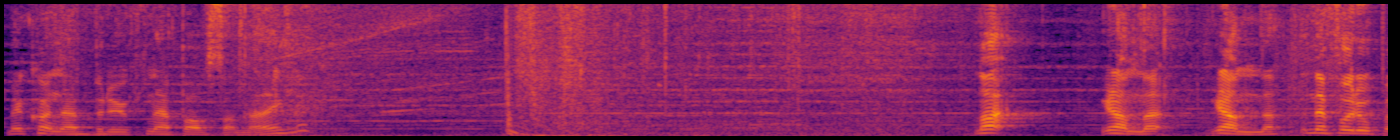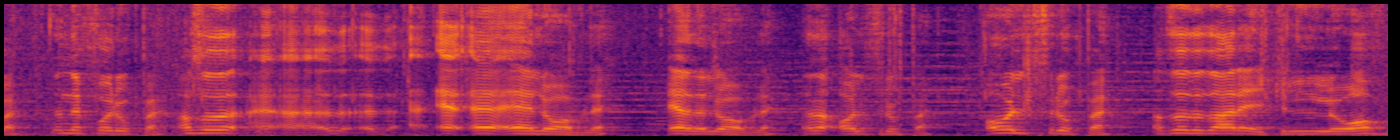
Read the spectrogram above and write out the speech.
Men kan jeg bruke den her på avstand med, egentlig? Nei, glem det. Glem det. Den er for oppe. Den er for oppe. Altså, er, er, er lovlig? Er det lovlig? Den er alt for oppe. Alt for oppe. Altså, det der er ikke lov.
